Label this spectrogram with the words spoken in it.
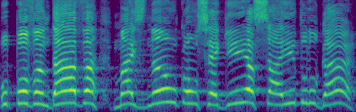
o povo andava, mas não conseguia sair do lugar.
